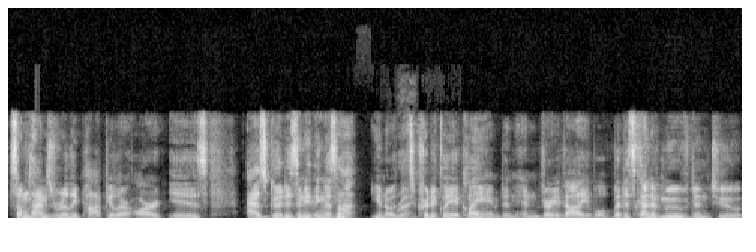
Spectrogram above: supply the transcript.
sometimes really popular art is as good as anything that's not, you know, that's critically acclaimed and, and very valuable. But it's kind of moved into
